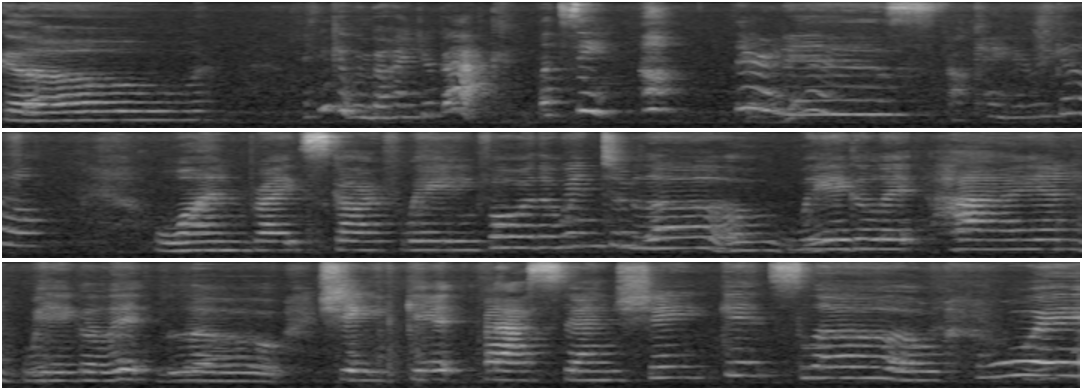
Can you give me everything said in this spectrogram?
go? I think it went behind your back. Let's see. there it is. Okay, here we go. One bright scarf waiting for the wind to blow. Wiggle it high and wiggle it low. Shake it fast and shake it slow. Where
